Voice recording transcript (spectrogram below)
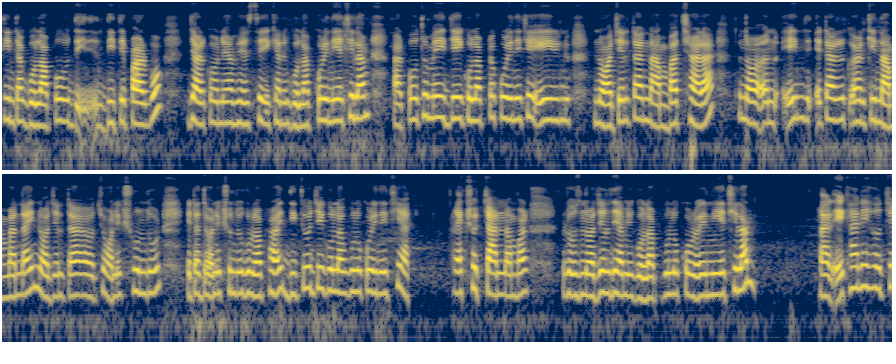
তিনটা গোলাপও দিতে পারব। যার কারণে আমি হচ্ছে এখানে গোলাপ করে নিয়েছিলাম। আর প্রথমেই যে গোলাপটা করে নিয়েছি, এই নজেলটার নাম্বার ছাড়া তো এই এটার আর কি নাম্বার নাই নজেলটা হচ্ছে অনেক সুন্দর এটাতে অনেক সুন্দর গোলাপ হয়। দ্বিতীয় যে গোলাপগুলো করে নিয়েছি, এক, একশো চার নাম্বার রোজ নজেল দিয়ে আমি গোলাপগুলো করে নিয়েছিলাম। আর এখানে হচ্ছে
